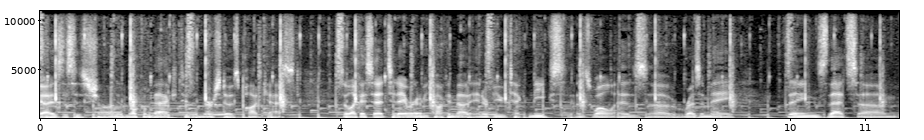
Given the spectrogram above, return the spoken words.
Guys, this is Sean, and welcome back to the Nurse Dose podcast. So, like I said, today we're going to be talking about interview techniques as well as uh, resume things that um,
